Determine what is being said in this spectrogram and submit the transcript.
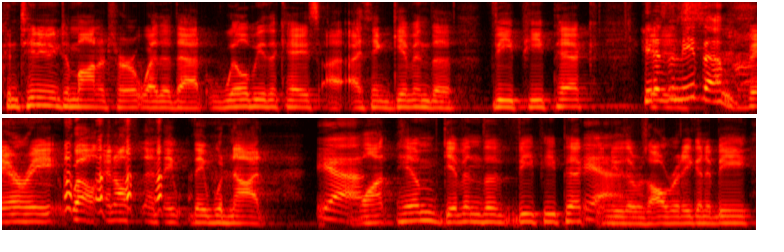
continuing to monitor whether that will be the case. I, I think given the VP pick, He doesn't need them. Very well, and, also, and they, they would not Yeah. want him given the VP pick. Yeah. I knew there was already going to be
